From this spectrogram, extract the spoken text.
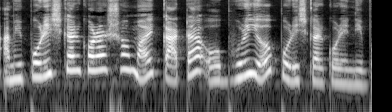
আমি পরিষ্কার করার সময় কাটা ও ভুড়িও পরিষ্কার করে নিব।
